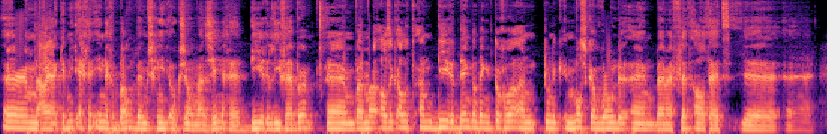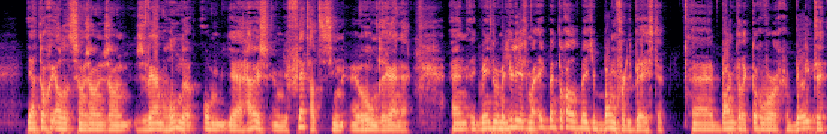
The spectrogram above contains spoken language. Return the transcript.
Um, nou ja, ik heb niet echt een innige band. ben misschien niet ook zo'n waanzinnige dierenliefhebber. Um, maar, maar, als ik altijd aan dieren denk, dan denk ik toch wel aan toen ik in Moskou woonde en bij mijn flat altijd uh, uh, ja, toch altijd zo'n zo'n zwerm honden om je huis, om je flat had zien rondrennen. En ik weet niet hoe het met jullie is, maar ik ben toch altijd een beetje bang voor die beesten. Uh, bang dat ik toch word gebeten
